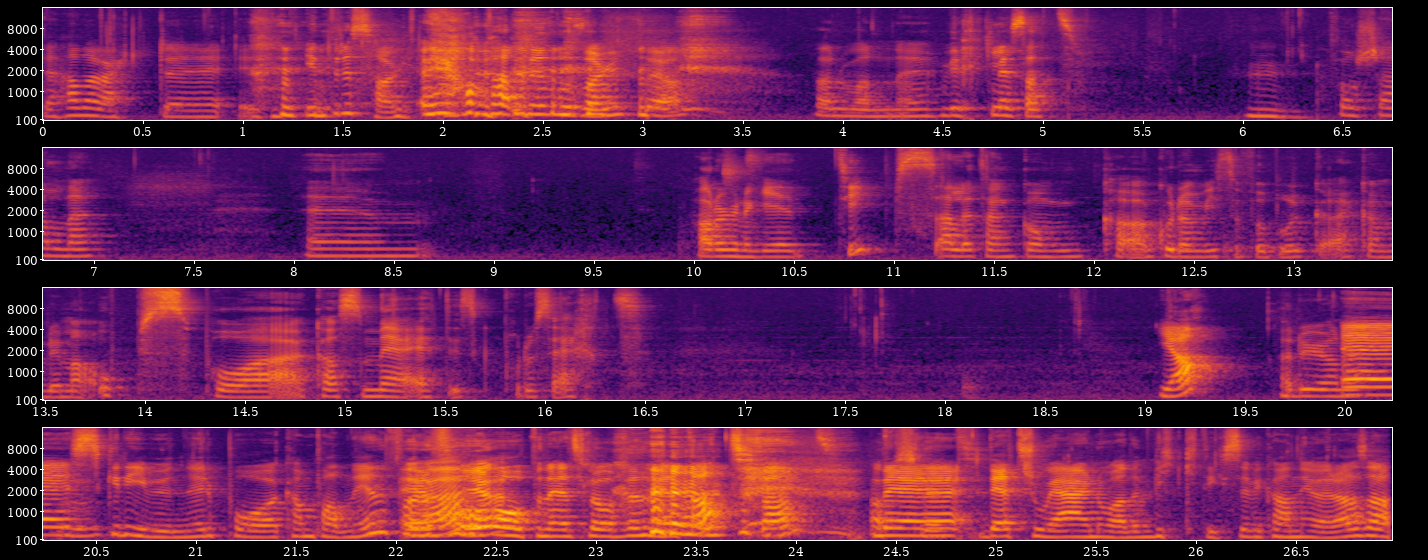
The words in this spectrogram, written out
Det hadde vært uh, interessant. Ja, veldig interessant. Ja. Da hadde man uh, virkelig sett forskjellene. Ehm, har dere noen tips eller tanker om hva, hvordan vi som forbrukere kan bli mer obs på hva som er etisk produsert? Ja. Eh, Mm. skrive under på kampanjen for Ja, å få ja. åpenhetsloven vedtatt. Det, det tror jeg er noe av det viktigste vi kan gjøre. Altså.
